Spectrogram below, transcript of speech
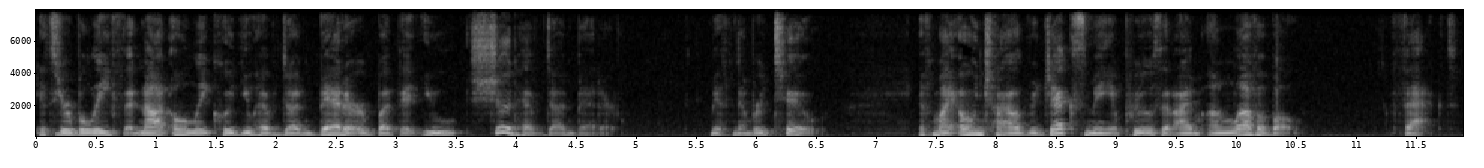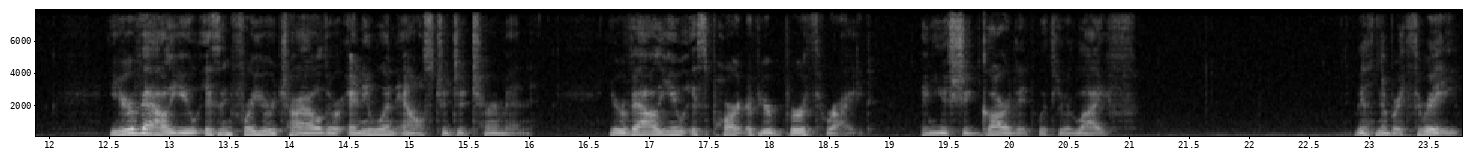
It's your belief that not only could you have done better, but that you should have done better. Myth number two if my own child rejects me, it proves that I'm unlovable. Fact. Your value isn't for your child or anyone else to determine. Your value is part of your birthright, and you should guard it with your life. Myth number three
